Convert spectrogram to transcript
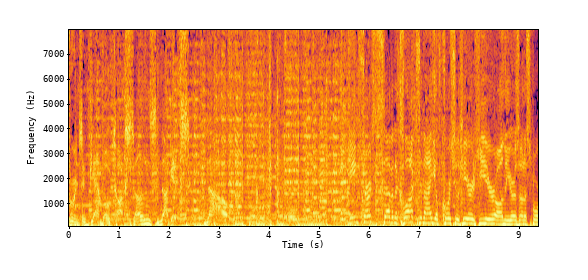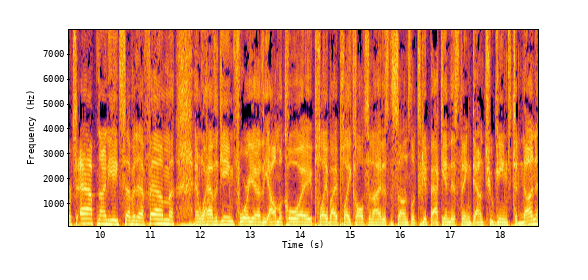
Burns and Gambo talk Suns Nuggets now. Game starts at 7 o'clock tonight. Of course, you'll hear it here on the Arizona Sports app, 98.7 FM. And we'll have the game for you. The Al McCoy play by play call tonight as the Suns look to get back in this thing down two games to none.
